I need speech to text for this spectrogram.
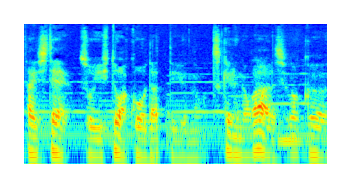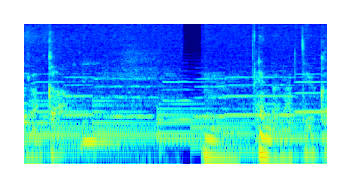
対してそういう人はこうだっていうのをつけるのがすごくなんか、うん、変だなっていうか、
